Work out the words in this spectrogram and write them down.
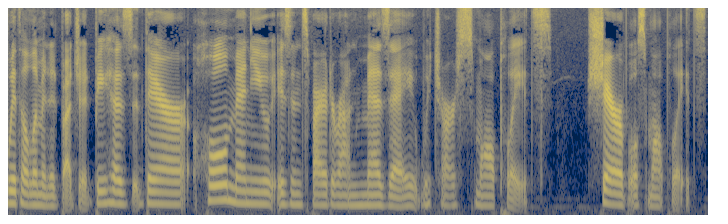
with a limited budget because their whole menu is inspired around meze, which are small plates, shareable small plates.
